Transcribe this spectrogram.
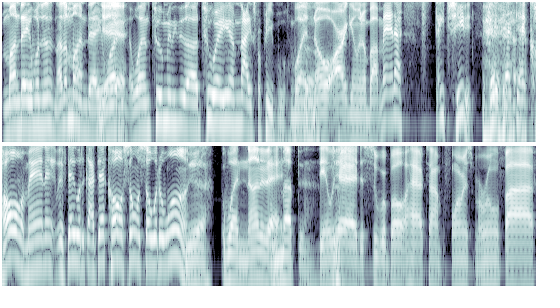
Monday was just another Monday. Yeah. wasn't, wasn't too many uh, two a.m. nights for people. Wasn't So, no arguing about man that they cheated. They, that that call, man. they- if they would have got that call, so and so would have won. Yeah, It wasn't none of that. nothing. Then we Just- had the Super Bowl halftime performance, Maroon Five.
